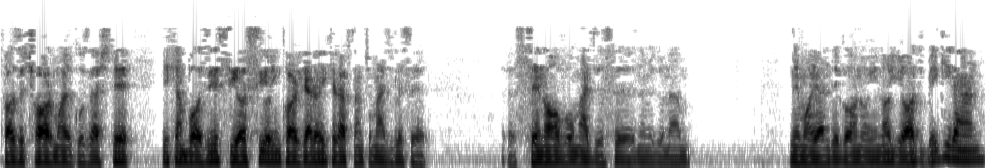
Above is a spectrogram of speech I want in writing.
تازه چهار ماه گذشته یکم بازی سیاسی و این کارگرایی که رفتن تو مجلس سنا و مجلس نمی‌دونم نمایندگان و اینا یاد بگیرن.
